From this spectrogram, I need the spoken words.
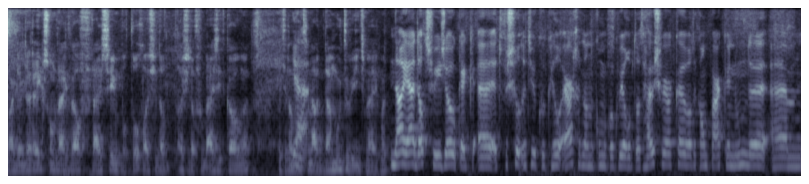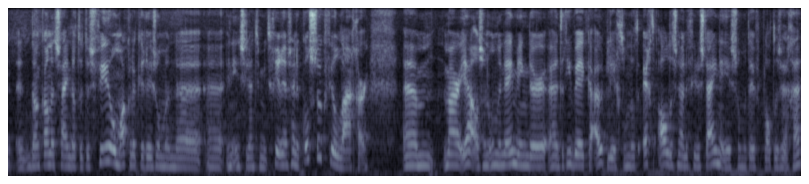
Maar de, de rekensom lijkt wel vrij simpel, toch? Als je dat, als je dat voorbij ziet komen. Dat je dan denkt van, nou, daar moeten we iets mee. Maar... Nou ja, dat sowieso. Kijk, het verschilt natuurlijk ook heel erg. En dan kom ik ook weer op dat huiswerk wat ik al een paar keer noemde. Um, dan kan het zijn dat het dus veel makkelijker is om een, een incident te mitigeren. En zijn de kosten ook veel lager. Um, maar ja, als een onderneming er drie weken uit ligt... omdat echt alles naar de Filistijnen is, om het even plat te zeggen...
